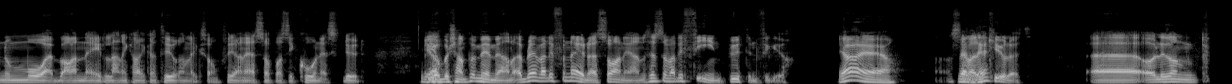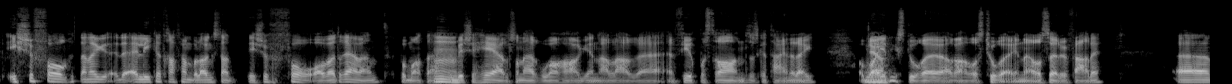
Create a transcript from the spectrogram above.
Nå må jeg bare naile denne karikaturen, liksom, fordi han er såpass ikonisk dude. Jeg Ja. jobber kjempemye med han, jeg ble veldig fornøyd når jeg så han igjen. Jeg synes det er en veldig fin Putin-figur. Ja, ja, ja. Han ser Veldig. veldig kul ut. Eh, og sånn, ikke for den er, Jeg liker å treffe den balansen at det ikke er for overdrevent. på en måte. Mm. Det blir ikke helt sånn Roar Hagen eller uh, en fyr på stranden som skal tegne deg og bare Ja. gi deg store ører og store øyne, og så er du ferdig. Uh,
